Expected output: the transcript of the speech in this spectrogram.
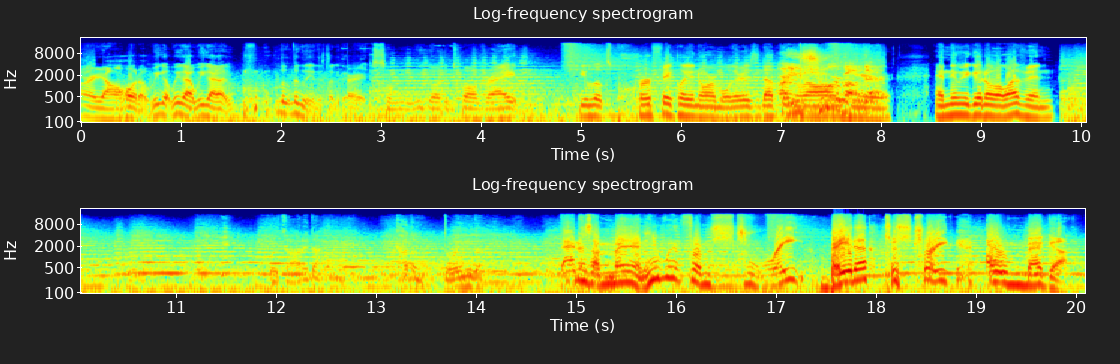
All right, y'all, hold up. We got, we got, we got. look, look at this. Look at this. All right, so we go to 12, right? He looks perfectly normal. There's nothing Are you wrong sure about here. that? And then we go to 11. That is a man. He went from straight beta to straight omega.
